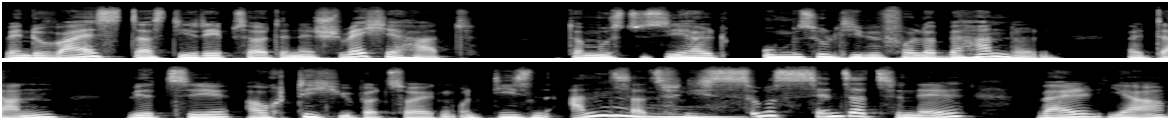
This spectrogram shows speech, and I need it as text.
wenn du weißt, dass die Rebsorte eine Schwäche hat, dann musst du sie halt umso liebevoller behandeln, weil dann wird sie auch dich überzeugen. Und diesen Ansatz mhm. finde ich mhm. so sensationell, weil ja,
